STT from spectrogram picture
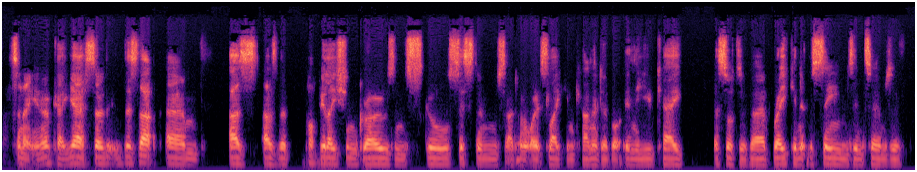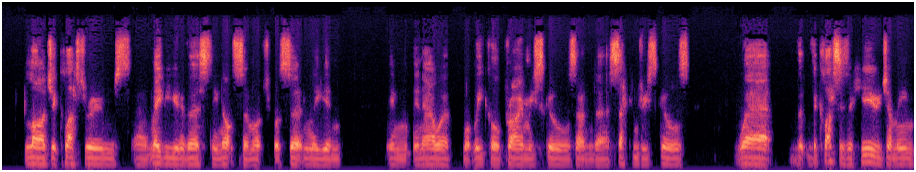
Fascinating. Okay, yeah. So there's that. Um, as as the population grows and school systems, I don't know what it's like in Canada, but in the UK, are sort of uh, breaking at the seams in terms of larger classrooms. Uh, maybe university, not so much, but certainly in in in our what we call primary schools and uh, secondary schools, where the, the, classes are huge. I mean,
